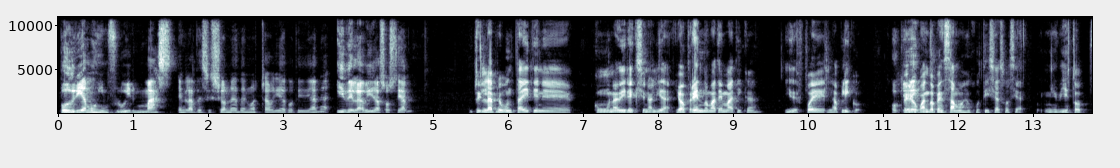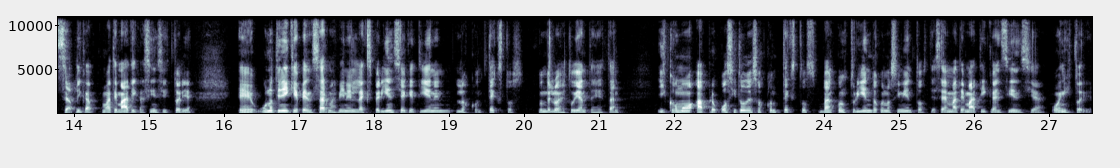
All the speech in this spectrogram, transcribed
¿podríamos influir más en las decisiones de nuestra vida cotidiana y de la vida social? La pregunta ahí tiene como una direccionalidad. Yo aprendo matemática y después la aplico. Pero cuando pensamos en justicia social, y esto se aplica a matemática, ciencia, historia, eh, uno tiene que pensar más bien en la experiencia que tienen los contextos donde los estudiantes están y cómo a propósito de esos contextos van construyendo conocimientos, ya sea en matemática, en ciencia o en historia.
